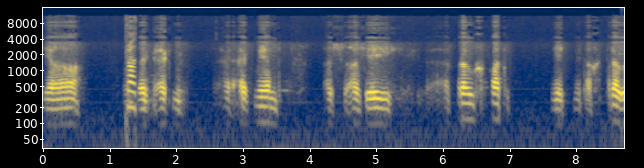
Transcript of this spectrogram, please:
Ja. Praat ek ek ek meen as as jy 'n vrou gevat het met 'n getrou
